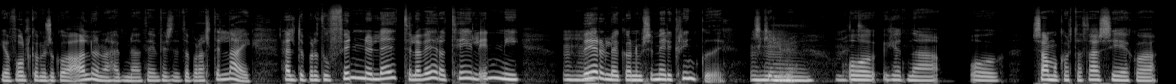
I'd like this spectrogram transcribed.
já, fólk er með svo góða alvunarhæfni að þeim finnst þetta bara allt í læ, heldur bara að þú finnur leið til að vera til inn í Mhm. veruleikanum sem er í kringu þig skilur Mm. Einmitt. og hérna og saman hvort að það sé eitthvað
